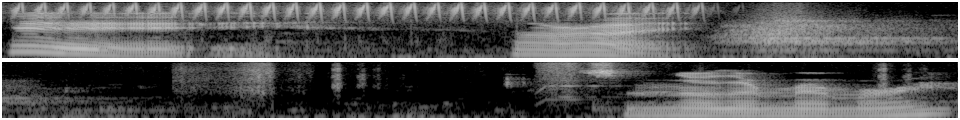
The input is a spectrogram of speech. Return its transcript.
Hey, alright. It's another memory.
